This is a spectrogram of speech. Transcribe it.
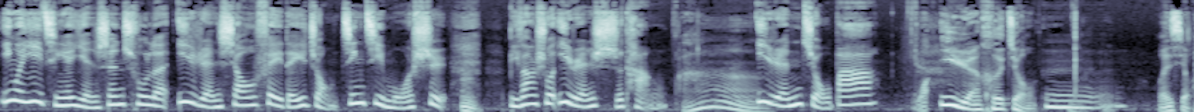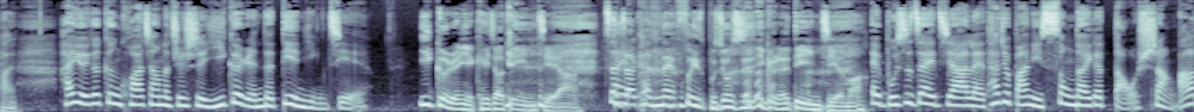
因为疫情也衍生出了一人消费的一种经济模式。嗯，比方说一人食堂、啊，一人酒吧，哇，一人喝酒，嗯，我很喜欢。还有一个更夸张的，就是一个人的电影节。一个人也可以叫电影节啊！在大家看 Netflix 不就是一个人的电影节吗？哎，不是在家嘞，他就把你送到一个岛上。啊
